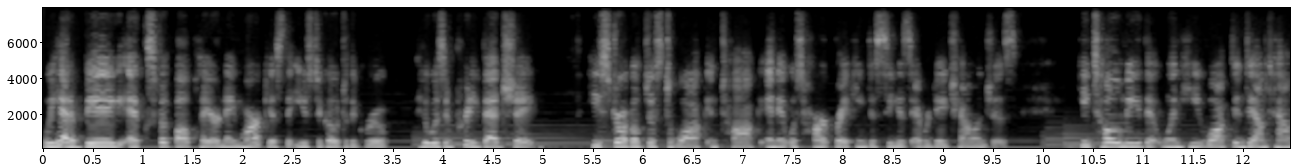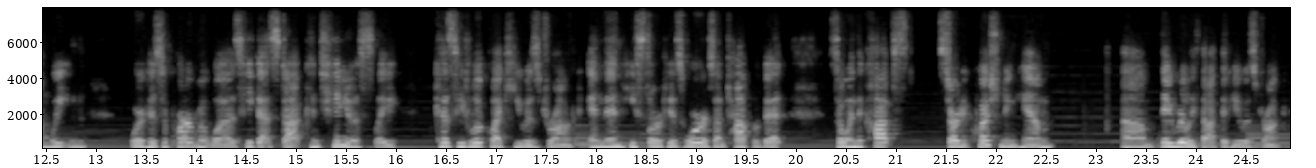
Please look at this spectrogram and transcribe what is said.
We had a big ex football player named Marcus that used to go to the group who was in pretty bad shape. He struggled just to walk and talk, and it was heartbreaking to see his everyday challenges. He told me that when he walked in downtown Wheaton, where his apartment was, he got stopped continuously because he looked like he was drunk, and then he slurred his words on top of it. So when the cops started questioning him, um, they really thought that he was drunk.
